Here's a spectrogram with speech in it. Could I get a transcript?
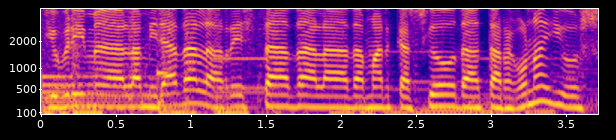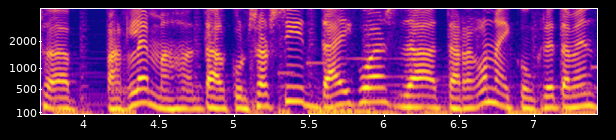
I obrim eh, la mirada a la resta de la demarcació de Tarragona i us eh, parlem del Consorci d'Aigües de Tarragona i concretament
